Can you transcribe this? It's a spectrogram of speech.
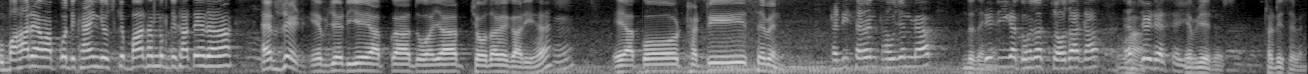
वो बाहर है हम आपको दिखाएँगे उसके बाद हम लोग दिखाते हैं दादा एफ़ जेड एफ़ जेड ये आपका 2014 की गाड़ी है। ये आपको 37 थर्टी सेवन थाउज़ेंड में आप दे देंगे। दे दीजिएगा दो हज़ार चौदह का एफ़ जेड एस है F Z S thirty seven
